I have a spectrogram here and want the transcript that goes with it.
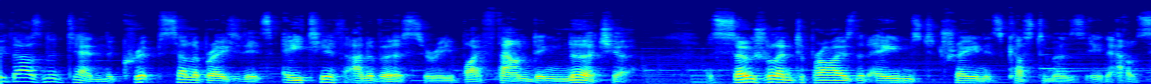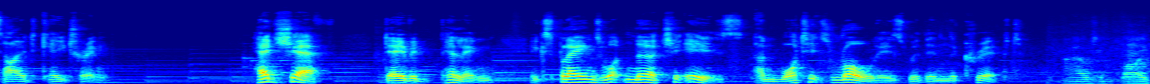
2010, the Crypt celebrated its 80th anniversary by founding Nurture, a social enterprise that aims to train its customers in outside catering. Head chef David Pilling explains what Nurture is and what its role is within the Crypt. I was employed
